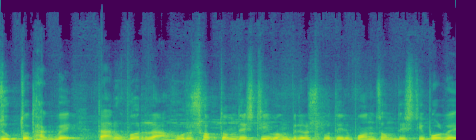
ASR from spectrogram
যুক্ত থাকবে। তার উপর রাহুর সপ্তম দৃষ্টি এবং বৃহস্পতির পঞ্চম দৃষ্টি পড়বে।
